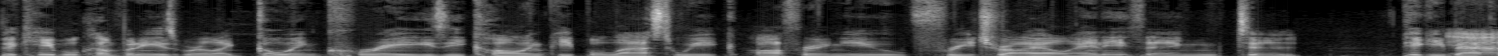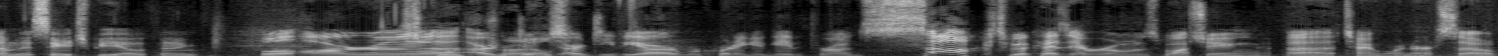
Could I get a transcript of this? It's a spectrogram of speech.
the cable companies were like going crazy, calling people last week, offering you free trial, anything to piggyback Yeah. on this HBO thing. Well, our uh, our trials. our DVR recording of Game of Thrones sucked because everyone was watching uh, Time Warner. So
